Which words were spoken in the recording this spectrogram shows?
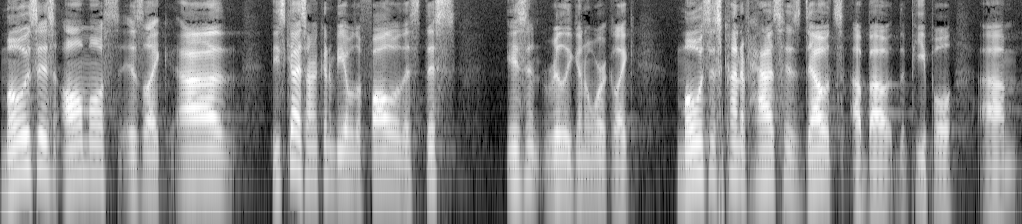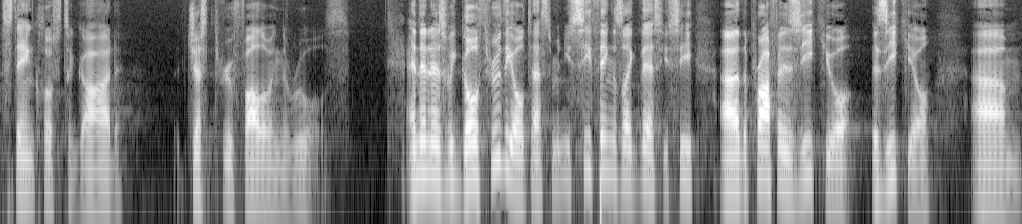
Moses almost is like, uh, these guys aren't going to be able to follow this. This isn't really going to work. Like, Moses kind of has his doubts about the people um, staying close to God just through following the rules. And then as we go through the Old Testament, you see things like this. You see uh, the prophet Ezekiel, Ezekiel um,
